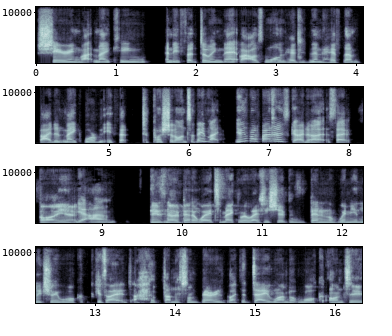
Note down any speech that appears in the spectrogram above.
sharing, like making an effort doing that. Like I was more than happy to have them, but I didn't make more of an effort to push it onto them. Like, use my photos, go to it. So, oh, yeah. Yeah. Um, there's no better way to make a relationship than when you literally walk, because I, I've done this from very, like the day one, but walk onto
